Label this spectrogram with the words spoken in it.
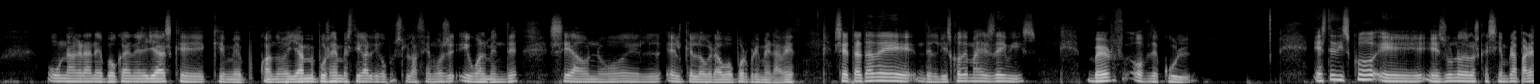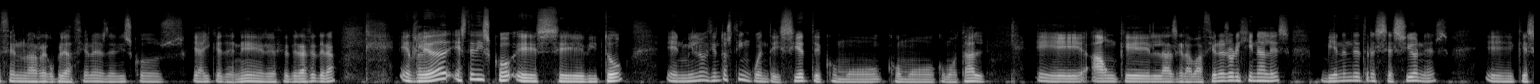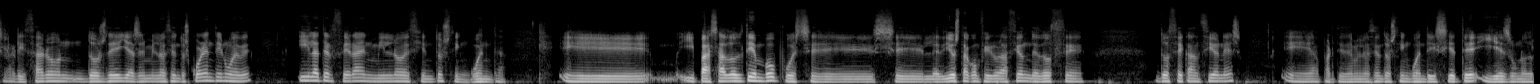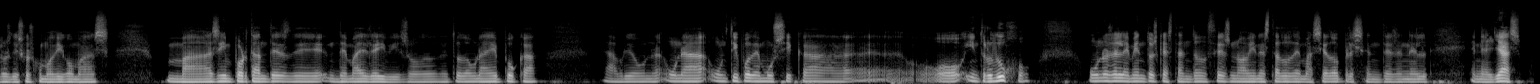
una gran época en el jazz que, me, cuando ya me puse a investigar digo, pues lo hacemos igualmente, sea o no el, el que lo grabó por primera vez. Se trata de, del disco de Miles Davis, Birth of the Cool. Este disco eh, es uno de los que siempre aparecen en las recopilaciones de discos que hay que tener, etcétera, etcétera. En realidad, este disco eh, se editó en 1957 como, como, como tal, eh, aunque las grabaciones originales vienen de tres sesiones eh, que se realizaron, dos de ellas en 1949 y la tercera en 1950. Eh, y pasado el tiempo, pues se le dio esta configuración de 12 12 canciones eh, a partir de 1957 y es uno de los discos, como digo, más, más importantes de, de Miles Davis o de toda una época. Abrió una, una, un tipo de música eh, o introdujo unos elementos que hasta entonces no habían estado demasiado presentes en el, en el jazz.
